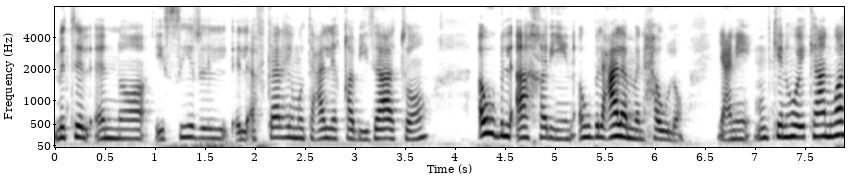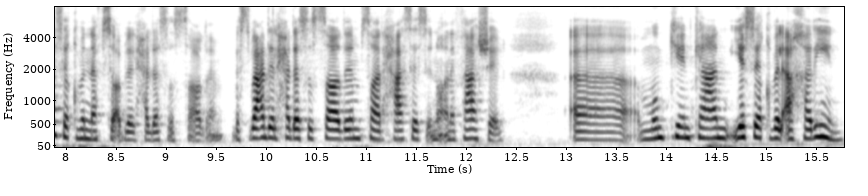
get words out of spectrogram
مثل إنه يصير ال- الأفكار هي متعلقة بذاته أو بالآخرين أو بالعالم من حوله. يعني ممكن هو كان واثق من نفسه قبل الحدث الصادم بس بعد الحدث الصادم صار حاسس إنه أنا فاشل. آه، ممكن كان يثق بالآخرين.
